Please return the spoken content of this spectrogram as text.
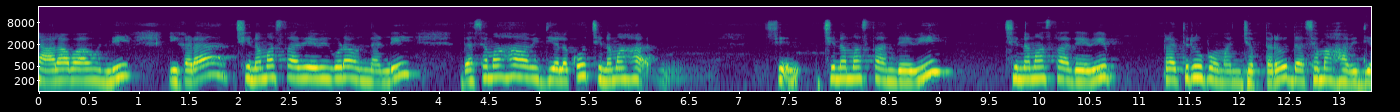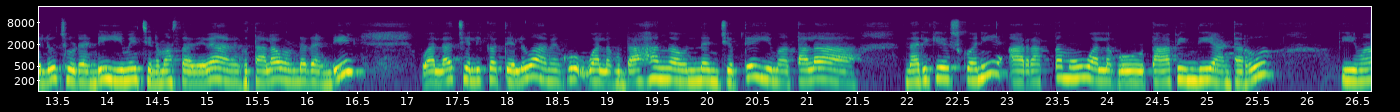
చాలా బాగుంది. ఇక్కడ చినమస్తాదేవి కూడా ఉందండి. దశమహావిద్యలకు చినమహా చి చినమస్తాదేవి చిన్నమస్తాదేవి ప్రతిరూపం అని చెప్తారు. దశమహావిద్యలు చూడండి ఈమె చిన్నమస్తాదేవి ఆమెకు తల ఉండదండి. వాళ్ళ చెలికత్తెలు ఆమెకు వాళ్ళకు దాహంగా ఉందని చెప్తే ఈమె తల నరికేసుకొని ఆ రక్తము వాళ్ళకు తాపింది అంటారు. ఈమె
